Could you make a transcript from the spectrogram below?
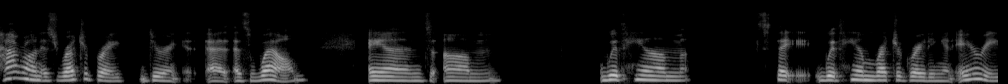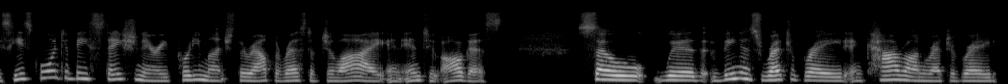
Chiron is retrograde during as well, and um, with him stay with him retrograding in Aries, he's going to be stationary pretty much throughout the rest of July and into August. So with Venus retrograde and Chiron retrograde,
